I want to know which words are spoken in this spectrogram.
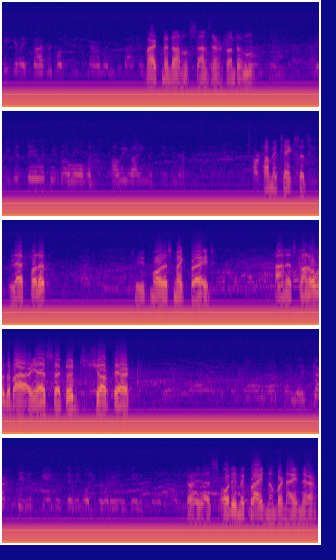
PJ McFadden put Termon back in. Martin O'Donnell stands there in front of him. Hmm. And if you just stay with me for a moment, Tommy Ryan is taking a. Tommy takes it left footed to Morris McBride. And it's gone over the bar, yes. A good shot there. Well, certainly this game is living up to what it has been. for Sorry, that's Odie McBride, number nine there.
